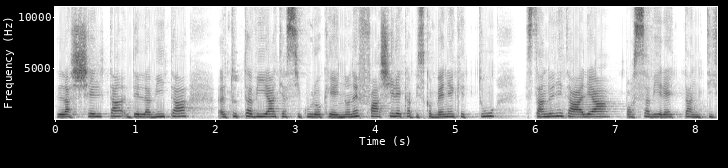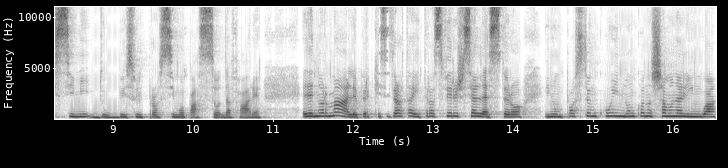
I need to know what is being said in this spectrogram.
la scelta della vita eh, tuttavia ti assicuro che non è facile, capisco bene che tu, stando in Italia, possa avere tantissimi dubbi sul prossimo passo da fare. Ed è normale perché si tratta di trasferirsi all'estero in un posto in cui non conosciamo una lingua,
